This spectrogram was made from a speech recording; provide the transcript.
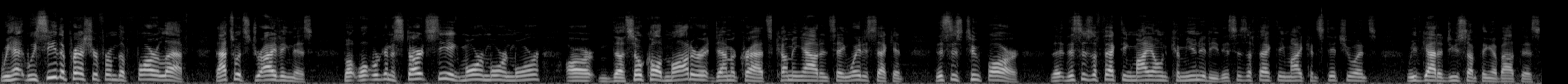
We ha- we see the pressure from the far left. That's what's driving this. But what we're going to start seeing more and more and more are the so-called moderate Democrats coming out and saying, "Wait a second, this is too far. This is affecting my own community. This is affecting my constituents. We've got to do something about this."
